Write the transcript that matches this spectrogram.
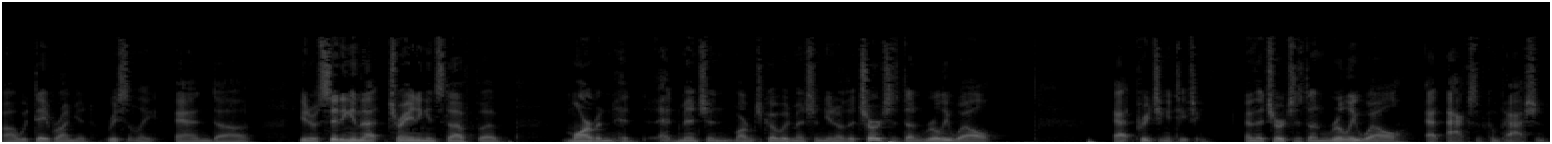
uh, with Dave Runyon recently, and uh, you know, sitting in that training and stuff. Uh, Marvin had had mentioned, Marvin Jacob had mentioned, you know, the church has done really well at preaching and teaching, and the church has done really well at acts of compassion.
